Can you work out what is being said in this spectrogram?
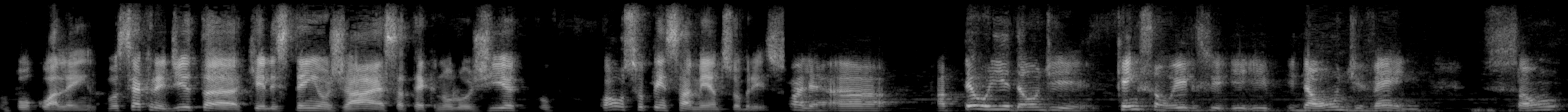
um pouco além. Você acredita que eles tenham já essa tecnologia? Qual o seu pensamento sobre isso? Olha, a, a teoria de onde, quem são eles e, e, e da onde vêm são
